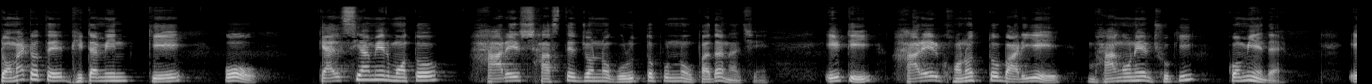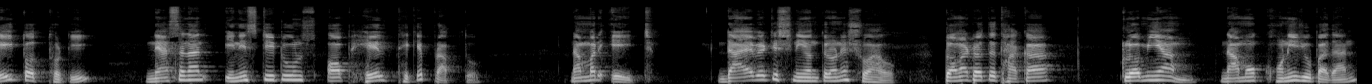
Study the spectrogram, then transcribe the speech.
টমেটোতে ভিটামিন কে ও ক্যালসিয়ামের মতো হাড়ের স্বাস্থ্যের জন্য গুরুত্বপূর্ণ উপাদান আছে। এটি হাড়ের ঘনত্ব বাড়িয়ে ভাঙনের ঝুঁকি কমিয়ে দেয়। এই তথ্যটি ন্যাশনাল ইনস্টিটিউটস অফ হেলথ থেকে প্রাপ্ত। নাম্বার এইট, ডায়াবেটিস নিয়ন্ত্রণে সহায়ক। টমেটোতে থাকা ক্লোমিয়াম নামক খনিজ উপাদান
